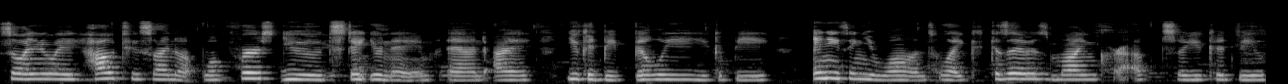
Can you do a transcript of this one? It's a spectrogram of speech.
So anyway, how to sign up? Well, first you'd state your name, and I, you could be Billy, you could be anything you want, like, cause it was Minecraft, so you could be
